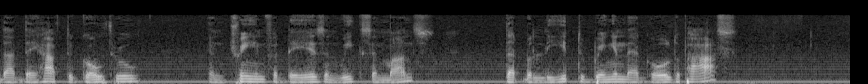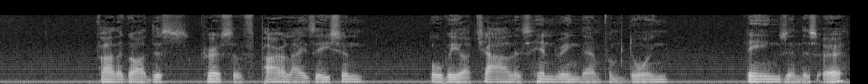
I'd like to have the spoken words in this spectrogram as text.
that they have to go through and train for days and weeks and months that will lead to bringing their goal to pass. Father God, this curse of paralyzation over your child is hindering them from doing things in this earth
